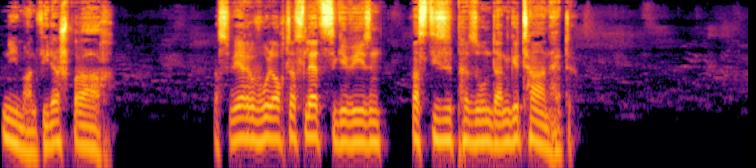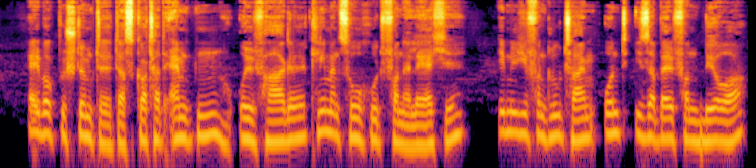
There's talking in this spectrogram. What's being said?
Niemand widersprach. Das wäre wohl auch das Letzte gewesen, was diese Person dann getan hätte. Elbock bestimmte, dass Gotthard Emden, Ulf Hagel, Clemens Hochhut von der Lerche, Emilie von Glutheim und Isabel von Beor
